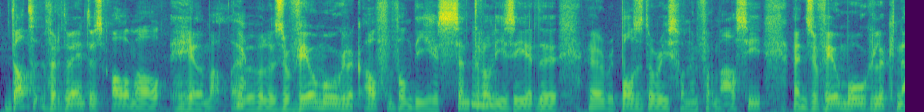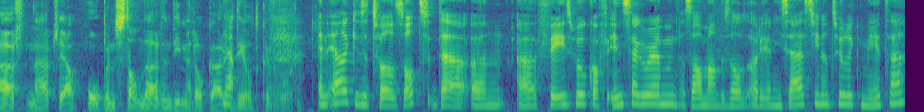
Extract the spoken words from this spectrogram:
Dat verdwijnt dus allemaal helemaal. We willen zoveel mogelijk af van die gecentraliseerde mm repositories van informatie en zoveel mogelijk naar, naar ja, open standaarden die met elkaar ja. gedeeld kunnen worden. En eigenlijk is het wel zot dat een uh, Facebook of Instagram, dat is allemaal dezelfde organisatie natuurlijk, Meta,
